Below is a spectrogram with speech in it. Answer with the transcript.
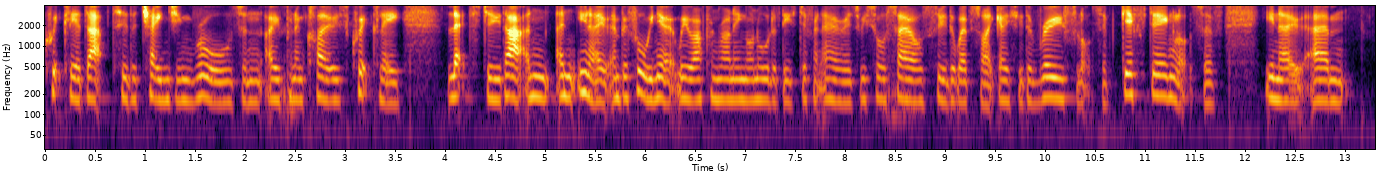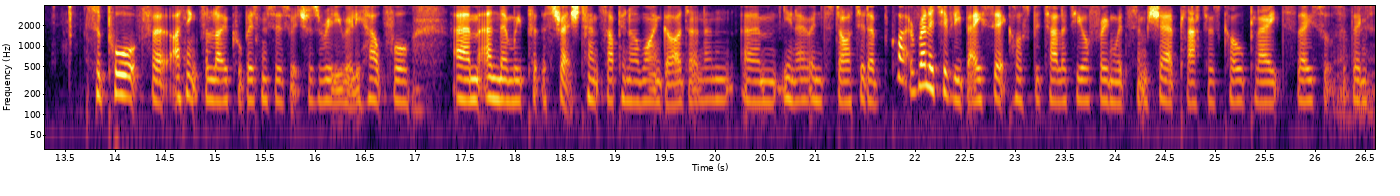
quickly adapt to the changing rules and open and close quickly, let's do that. And and you know, and before we knew it, we were up and running on all of these different areas. We saw sales through the website go through the roof, lots of gifting, lots of, you know, um, support for I think for local businesses, which was really really helpful. Um, and then we put the stretch tents up in our wine garden, and um, you know, and started a quite a relatively basic hospitality offering with some shared platters, cold plates, those sorts of things.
